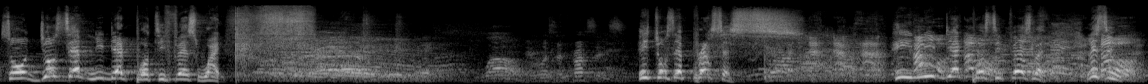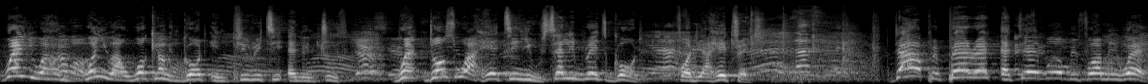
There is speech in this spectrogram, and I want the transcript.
So Joseph needed Potiphar's wife. Wow. It was a process. It was a process. He needed Potiphar's life. Listen, when you are when you are walking with God in purity and in truth, when those who are hating you celebrate God for their hatred. Thou prepared a table before me where? In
